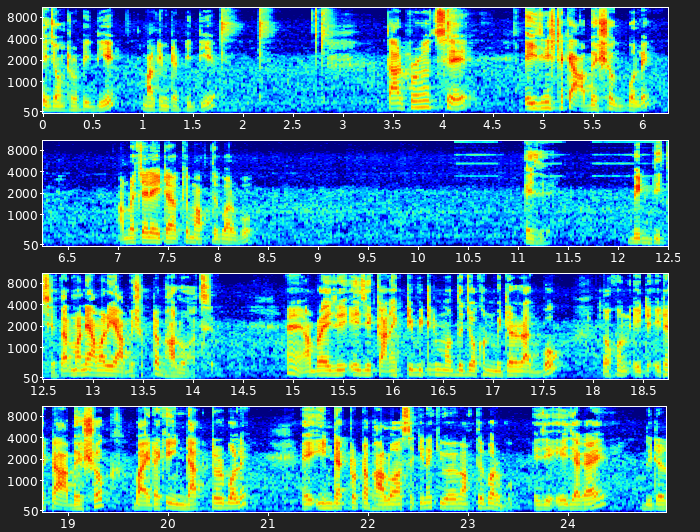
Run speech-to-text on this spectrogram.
এই যন্ত্রটি দিয়ে, মাল্টিমিটারটি দিয়ে। তারপর হচ্ছে এই জিনিসটাকে আবেশক বলে। আমরা চাইলে এটাকে মাপতে পারব। এই যে, বিট দিচ্ছে। তার মানে আমার এই আবেশকটা ভালো আছে। হ্যাঁ আমরা এই যে এই যে কানেক্টিভিটির মধ্যে যখন মিটার রাখব, তখন এটা এটা একটা আবেশক বা এটাকে ইন্ডাক্টর বলে। এই ইন্ডাক্টরটা ভালো আছে কিনা কীভাবে মাপতে পারব? এই যে, এই জায়গায় দুইটার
